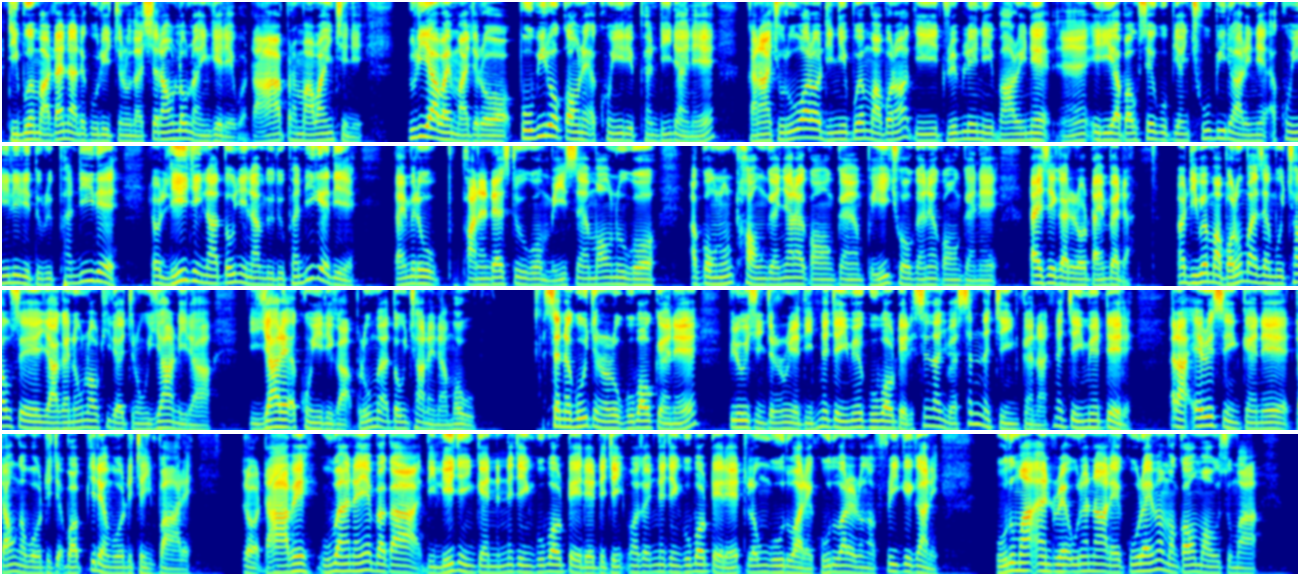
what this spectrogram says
ဒီပွဲမှာအတိုင်းအတာတကူတွေကျွန်တော်တို့ရှက်ဒေါင်းလုပ်နိုင်ခဲ့တယ်ပေါ့ဒါပထမပိုင်းချင်းနေဒုတိယပိုင်းမှာကျတော့ပို့ပြီးတော့ကောင်းတဲ့အခွင့်အရေးတွေဖန်တီးနိုင်တယ်ဂါနာချူတို့ကတော့ဒီနေ့ပွဲမှာပေါ့နော်ဒီ dribbling တွေဘာတွေနဲ့အဲ area box ကိုပြန်ချိုးပြီးတာတွေနဲ့အခွင့်အရေးလေးတွေသူတွေဖန်တီးတယ်တော့၄ချိန်လား၃ချိန်လားမသိဘူးဖန်တီးခဲ့သေးတယ်ဒါပေမဲ့လို့ Fernandez တို့ကိုမေဆန်မောင်းတို့ကိုအကုန်လုံးထောင်ကန်ကြတဲ့ကောင်ကန်ဘေးချော်ကန်တဲ့ကောင်ကန်နဲ့တိုက်စစ်ကတော့တိုင်ပတ်တာနော်ဒီဘက်မှာဘောလုံးပိုင်ဆိုင်မှု60ရာခိုင်နှုန်းလောက်ထိတဲ့ကျွန်တော်ရနေတာ ဒီရတဲ့အခွင့်အရေးတွေကဘလို့မှအသုံးချနိုင်တာမဟုတ်ဘူးစနကူကျွန်တော်တို့ဂိုးပေါက်ကန်တယ်ပြီးလို့ရှိရင်ကျွန်တော်တို့ရဲ့ဒီနှစ်ကြိမ်ပဲဂိုးပေါက်တယ်စဉ်းစားကြည့်ပါ12ကြိမ်ကန်တာနှစ်ကြိမ်ပဲတဲ့တယ်အဲ့ဒါ Eriksen ကန်တဲ့တောင်းကဘောဒီဘောပြစ်တယ်ဘောဒီကြိမ်ပါတယ်အဲ့တော့ဒါပဲဝူဘန်တန်ရဲ့ဘက်ကဒီ၄ချိန်ကန်နဲ့နှစ်ချိန်ကိုပေါက်တဲ့တယ်တစ်ချိန်ဟောဆိုနှစ်ချိန်ကိုပေါက်တဲ့တယ်တလုံးကိုသွားတယ်ကိုသွားတဲ့တော့က free kick ကနေကိုသမားအန်ဒရယ်ဦးရနာလည်းကိုယ်တိုင်မှမကောင်းပါဘူးဆိုမှ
